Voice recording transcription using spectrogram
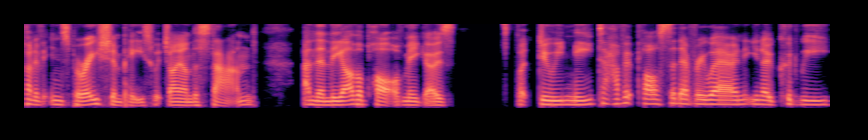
kind of inspiration piece, which I understand. And then the other part of me goes, but do we need to have it plastered everywhere? And you know, could we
